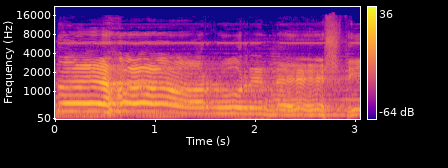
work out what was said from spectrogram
De haruri neștiu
